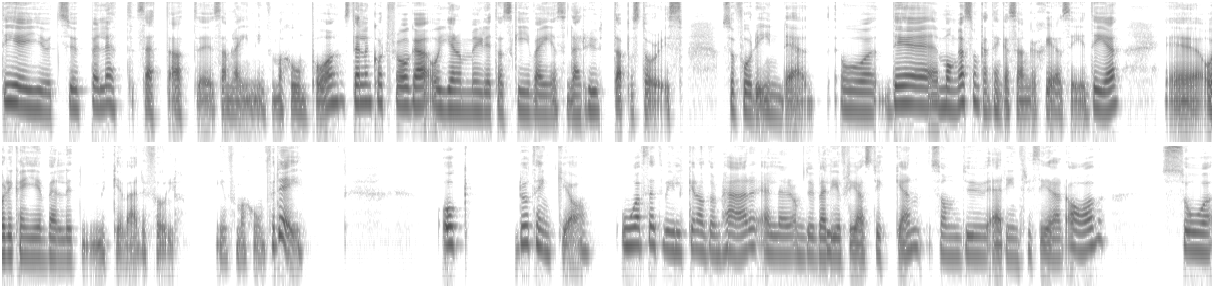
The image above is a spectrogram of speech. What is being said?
Det är ju ett superlätt sätt att eh, samla in information på. Ställ en kort fråga och ge dem möjlighet att skriva i en sån där ruta på stories så får du in det. Och det är många som kan tänka sig engagera sig i det eh, och det kan ge väldigt mycket värdefull information för dig. Och då tänker jag, oavsett vilken av de här eller om du väljer flera stycken som du är intresserad av, så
